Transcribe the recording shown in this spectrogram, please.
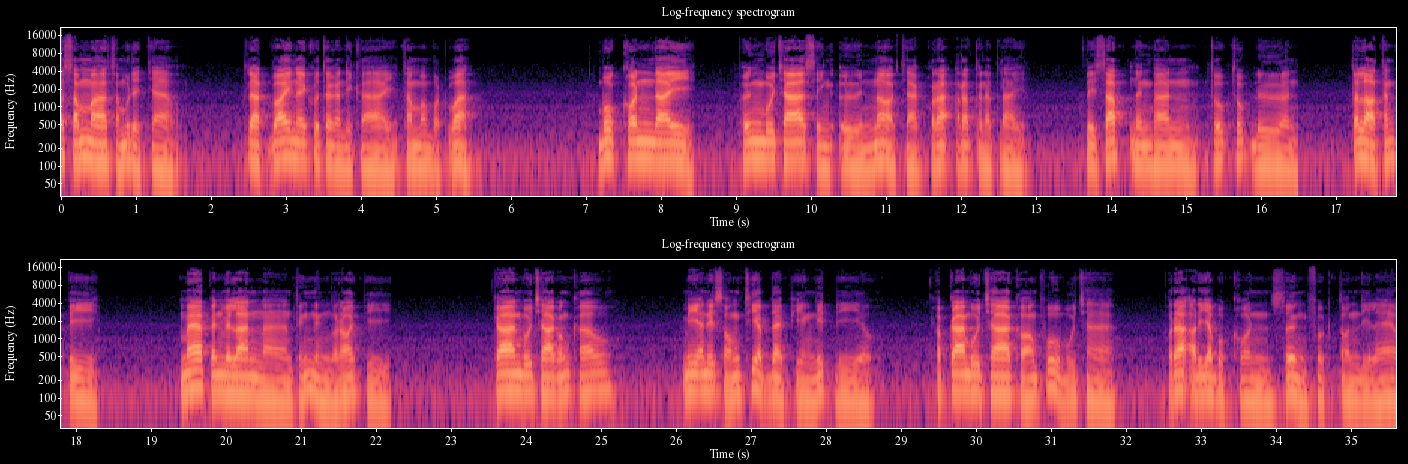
พระสัมมาสัมพุทธเจ้า ตรัสไว้ในคุตกนิกายธรรมบทว่า บุคคลใด พึงบูชาสิ่งอื่นนอกจากพระรัตนตรัยได้ทรัพย์หนึ่งพันทุกทุกเดือน ตลอดทั้งปี แม้เป็นเวลานานถึงหนึ่งร้อยปี การบูชาของเขา มีอนิสงส์เทียบได้เพียงนิดเดียว กับการบูชาของผู้บูชา พระอริยบุคคลซึ่งฝึกตนดีแล้ว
